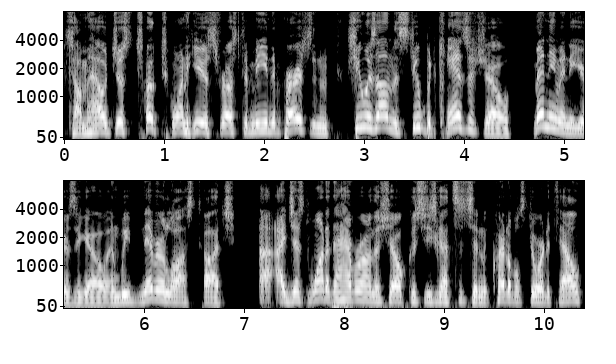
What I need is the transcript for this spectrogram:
somehow just took 20 years for us to meet in person. She was on the stupid cancer show many, many years ago, and we've never lost touch. I just wanted to have her on the show because she's got such an incredible story to tell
